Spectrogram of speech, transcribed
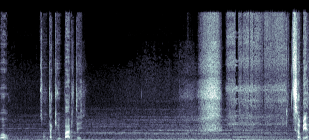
Wow, on taki uparty? Sobie.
